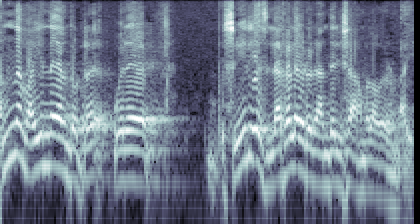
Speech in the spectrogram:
അന്ന് വൈകുന്നേരം തൊട്ട് ഒരു സീരിയസ് ലഹളയുടെ ഒരു അന്തരീക്ഷം അഹമ്മദാബാദിലുണ്ടായി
